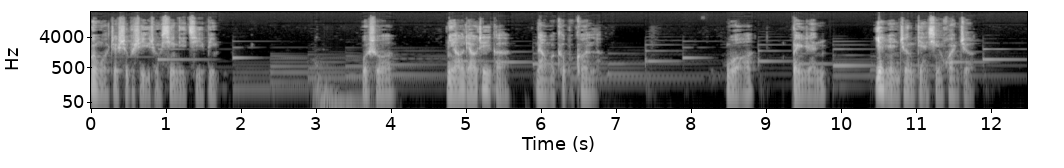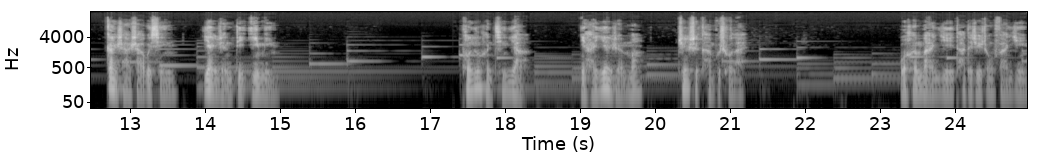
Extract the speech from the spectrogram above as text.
问我这是不是一种心理疾病。我说，你要聊这个，那我可不困了。我，本人，厌人症典型患者，干啥啥不行。厌人第一名。朋友很惊讶：“你还厌人吗？真是看不出来。”我很满意他的这种反应，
